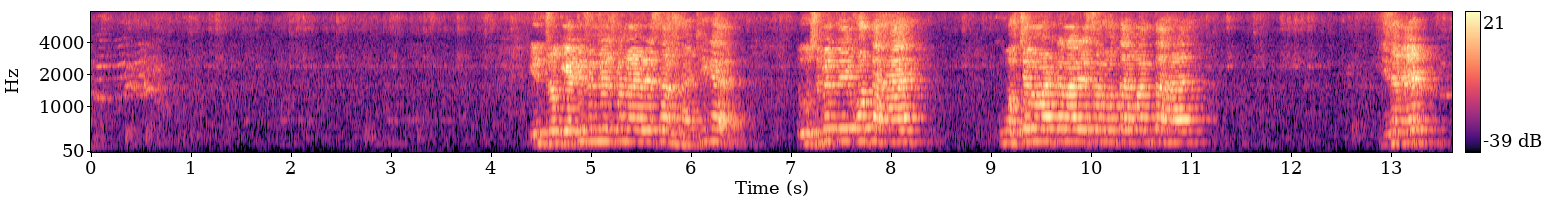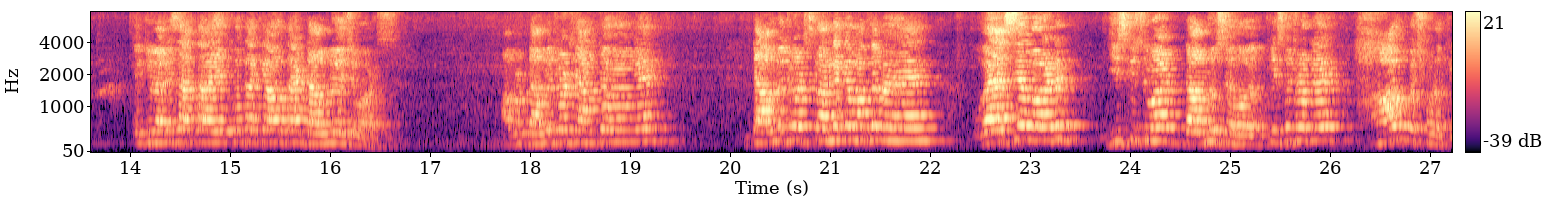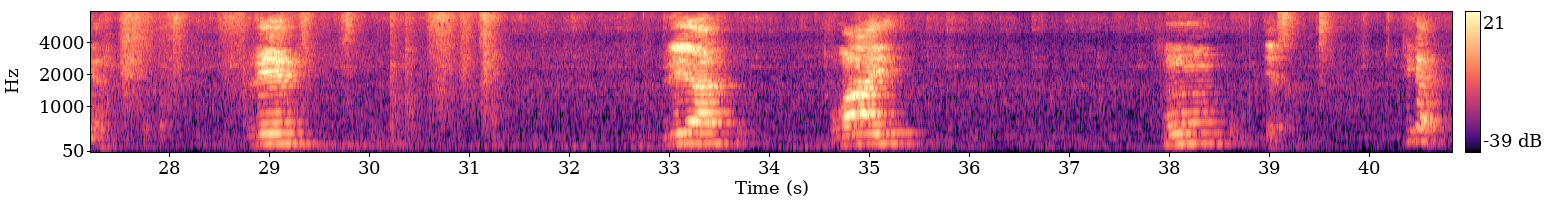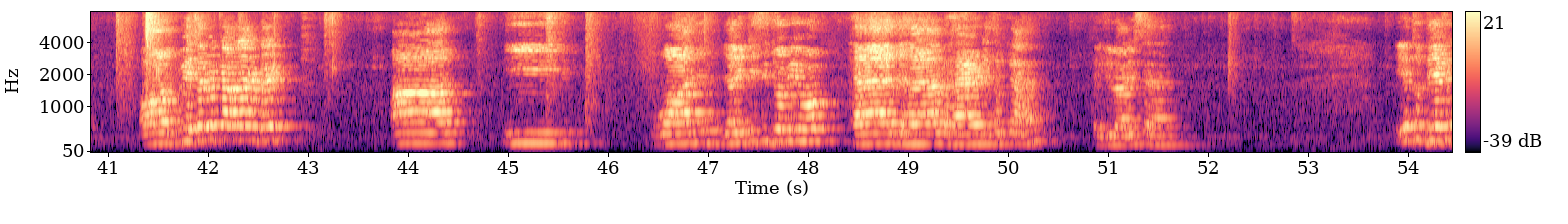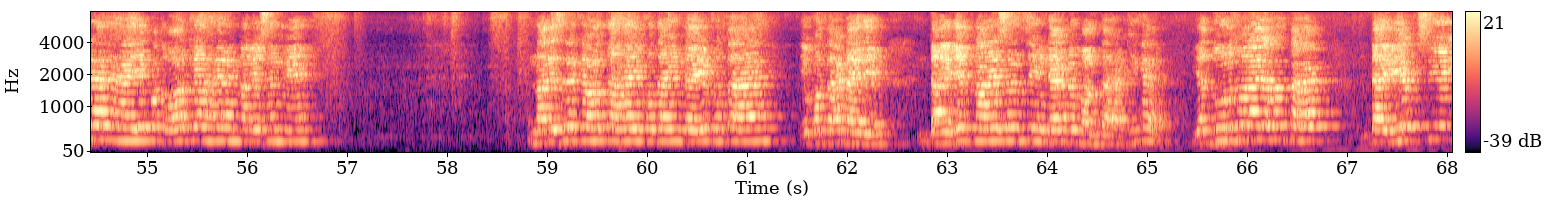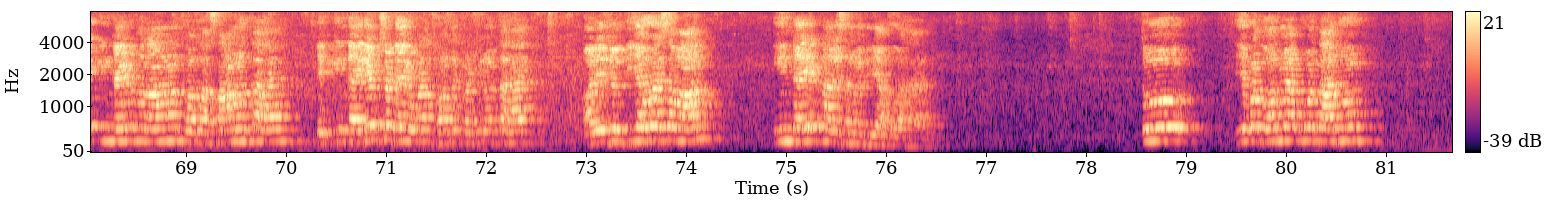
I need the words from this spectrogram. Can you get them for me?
इंट्रोगेटिव सेंटेंस का नारेशन है, ठीक है? तो उसमें तो एक होता है क्वेश्चन वर्ड का नारेशन होता है, बनता है। जिसे रेट एक जुलारी आता है, एक होता है, क्या होता है? डब्ल्यू एच वर्ड्स आप लोग डब्ल्यू एच वर्ड जानते होंगे। डब्ल्यू एच वर्ड्स कहने का मतलब है, वैसे वर्ड जिसकी शुरुआत डब्ल्यू से हो। किसको छोड़ के हाउ को छोड़ के when where why whom, yes ठीक है? और क्वेश्चन में क्या आ रहा है डेट आर इज़ वाज या ईटीसी जो भी हो हैज़ हैव हैड ये सब क्या है? एक्जुलरी से है। ये तो देख रहे हैं एक बात और क्या है नरेशन में? नरेशन क्या होता है? एक होता है इनडायरेक्ट होता है, एक होता है डायरेक्ट डायरेक्ट नरेशन से इनडायरेक्ट बनता है, ठीक है? या दोनों से बनाया जा सकता है। डायरेक्ट से इनडायरेक्ट बनाना थोड़ा सा आसान होता है, लेकिन इनडायरेक्ट से डायरेक्ट बनाना थोड़ा सा कठिन होता है। और ये जो दिया हुआ है सवाल इनडायरेक्ट नरेशन में दिया हुआ है। तो ये बात और मैं आपको बता दूँ।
